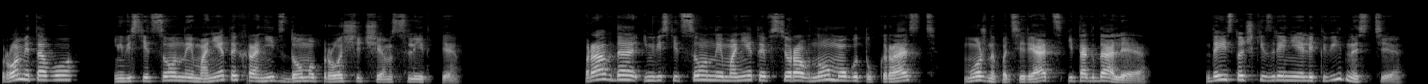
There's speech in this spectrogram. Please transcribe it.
Кроме того, инвестиционные монеты хранить дома проще, чем слитки. Правда, инвестиционные монеты все равно могут украсть, можно потерять и так далее. Да и с точки зрения ликвидности,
